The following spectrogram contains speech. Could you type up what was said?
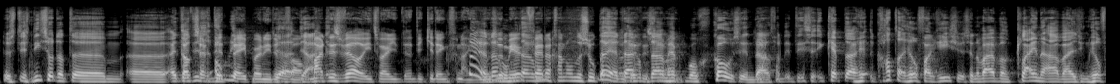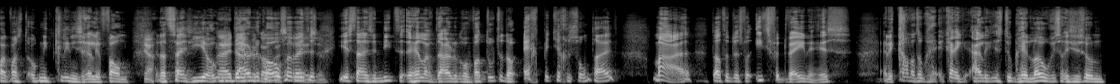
Dus het is niet zo dat. ehm eh, het Dat is zegt ook dit niet- paper in ieder geval. ja, maar het is wel iets waar je, dat je denkt van, nou, je Nou ja, moet daarom- meer daarom- verder gaan onderzoeken. Nou daarom, daarom heb ik hem ook gekozen inderdaad. Want het is, ik, heb daar, ik had daar heel vaak research en er waren wel een kleine aanwijzingen. Heel vaak was het ook niet klinisch relevant. Ja. En dat zijn ze hier ook Nee, niet duidelijk ook over. Weet je. Hier zijn ze niet heel erg duidelijk over wat doet het nou echt met je gezondheid. Maar dat er dus wel iets verdwenen is. En ik kan het ook... Kijk, eigenlijk is het natuurlijk heel logisch als je zo'n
